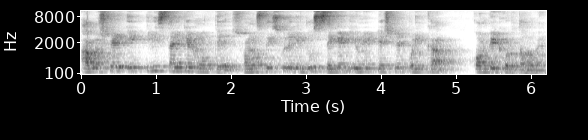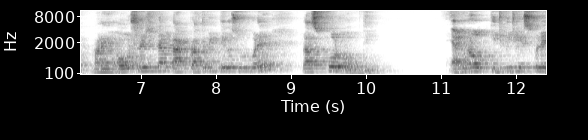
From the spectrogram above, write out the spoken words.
আগস্টের একত্রিশ তারিখের মধ্যে সমস্ত স্কুলে কিন্তু সেকেন্ড ইউনিট টেস্টের পরীক্ষা কমপ্লিট করতে হবে। মানে অবশ্যই সেটা প্রাক প্রাথমিক থেকে শুরু করে ক্লাস ফোর অবধি। এখনও কিছু কিছু স্কুলে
